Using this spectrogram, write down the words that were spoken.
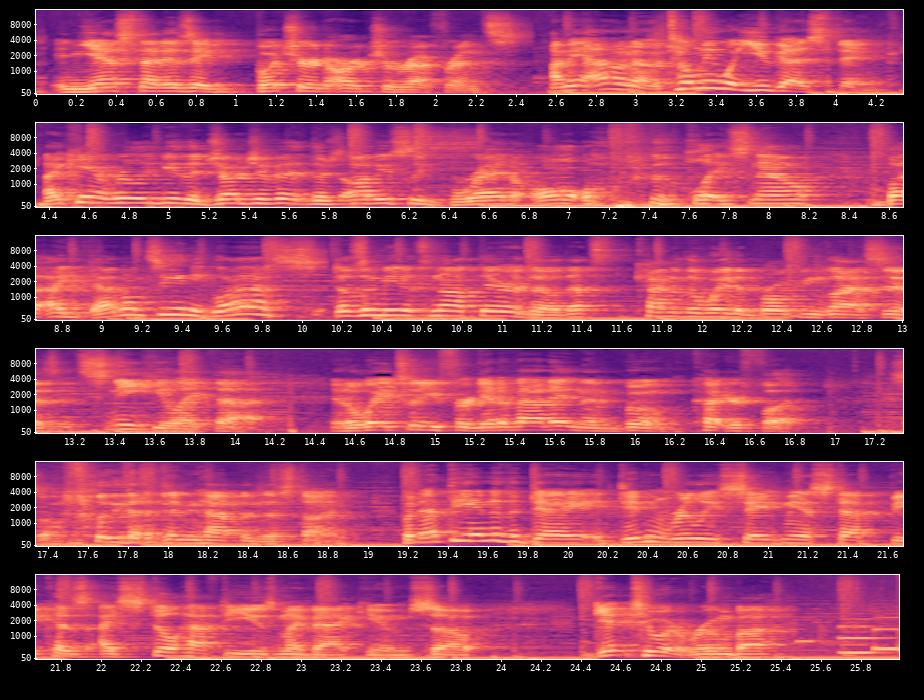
and yes, that is a butchered Archer reference. I mean, I don't know. Tell me what you guys think. I can't really be the judge of it. There's obviously bread all over the place now, but I, I don't see any glass. Doesn't mean it's not there though. That's kind of the way the broken glass is. It's sneaky like that. It'll wait till you forget about it and then boom, cut your foot. So hopefully that didn't happen this time. But at the end of the day, it didn't really save me a step because I still have to use my vacuum. So get to it, Roomba.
